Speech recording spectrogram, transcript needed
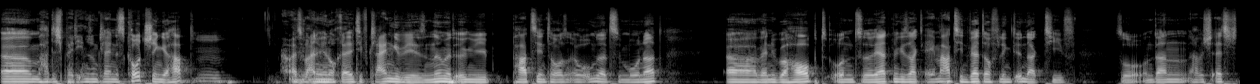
ähm, hatte ich bei dem so ein kleines Coaching gehabt. Also waren wir noch relativ klein gewesen, ne, mit irgendwie ein paar 10.000 Euro Umsatz im Monat. äh, wenn überhaupt. Und äh, der hat mir gesagt, ey Martin, werd auf LinkedIn aktiv. So, und dann habe ich echt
